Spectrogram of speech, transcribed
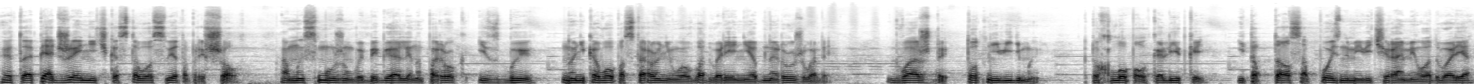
Это опять Женечка с того света пришел а мы с мужем выбегали на порог избы, но никого постороннего во дворе не обнаруживали. Дважды тот невидимый, кто хлопал калиткой и топтался поздними вечерами во дворе,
